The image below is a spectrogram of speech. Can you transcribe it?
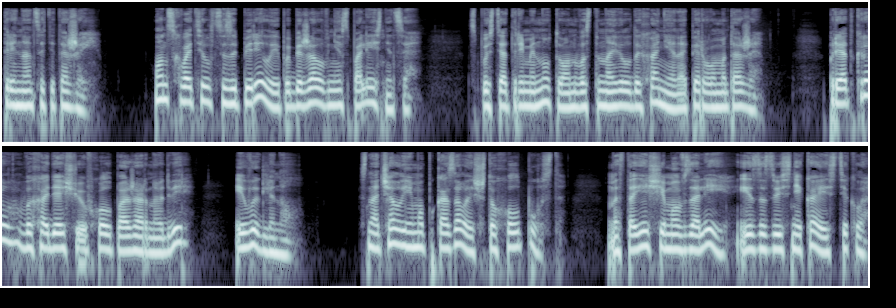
13 этажей. Он схватился за перила и побежал вниз по лестнице. Спустя три минуты он восстановил дыхание на первом этаже. Приоткрыл выходящую в холл пожарную дверь и выглянул. Сначала ему показалось, что холл пуст. Настоящий мавзолей из известняка и стекла.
